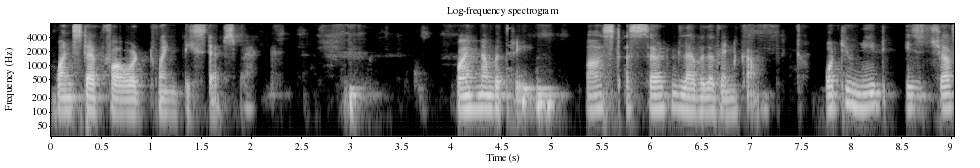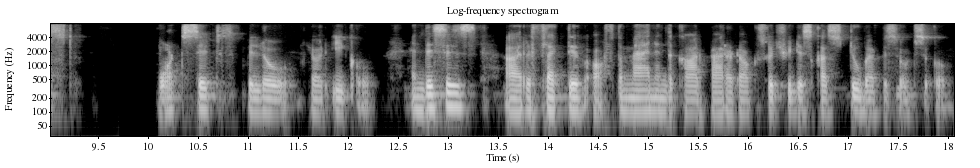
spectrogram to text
one step forward 20 steps back. Point number 3 past a certain level of income what you need is just what sits below your ego. And this is uh, reflective of the man in the car paradox, which we discussed two episodes ago.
